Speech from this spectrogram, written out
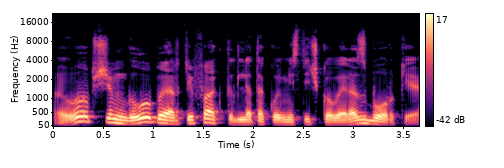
В общем, глупые артефакты для такой местечковой разборки.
